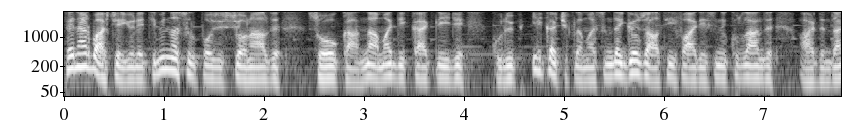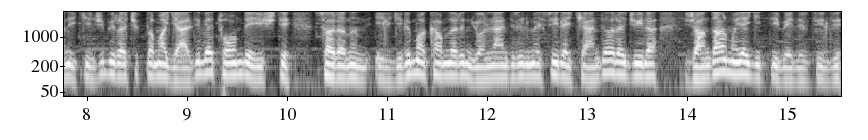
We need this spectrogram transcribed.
Fenerbahçe yönetimi nasıl pozisyon aldı? Soğukkanlı ama dikkatliydi. Kulüp ilk açıklamasında gözaltı ifadesini kullandı. Ardından ikinci bir açıklama geldi ve ton değişti. Sara'nın ilgili makamların yönlendirilmesiyle kendi aracıyla jandarmaya gittiği belirtildi.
